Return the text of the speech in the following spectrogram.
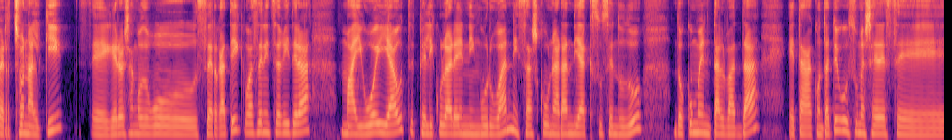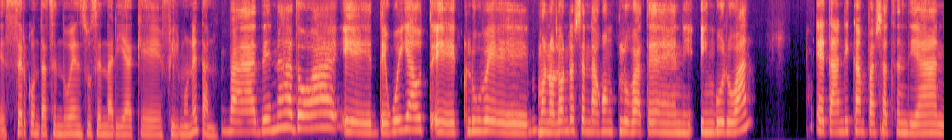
pertsonalki, ze gero esango dugu zergatik, guazen hitz egitera, My Way Out pelikularen inguruan, izaskun arandiak zuzendu du, dokumental bat da, eta kontatu guzu mesedez e, zer kontatzen duen zuzendariak e, film honetan? Ba, dena doa e, The Way Out e, klube, bueno, Londresen dagoen klub baten inguruan, eta handikan pasatzen dian,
